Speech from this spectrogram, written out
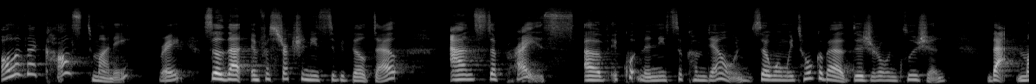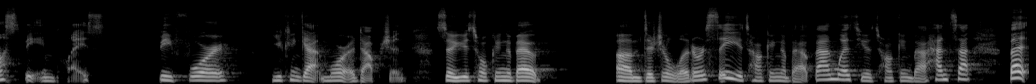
All of that costs money, right? So that infrastructure needs to be built out and the price of equipment needs to come down. So when we talk about digital inclusion, that must be in place before you can get more adoption. So you're talking about um, digital literacy, you're talking about bandwidth, you're talking about handset, but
